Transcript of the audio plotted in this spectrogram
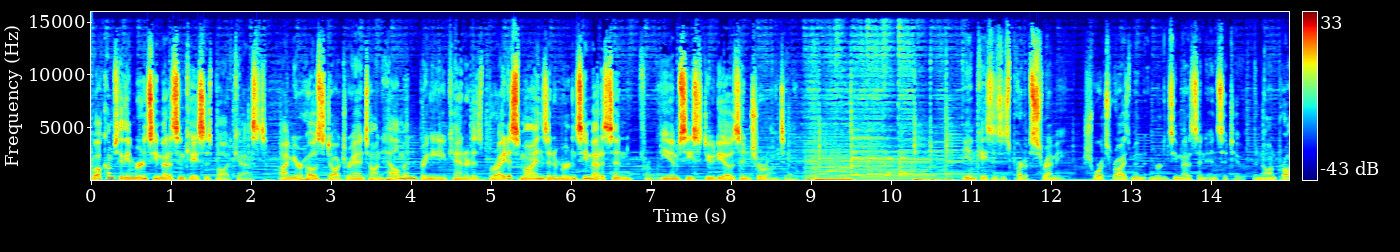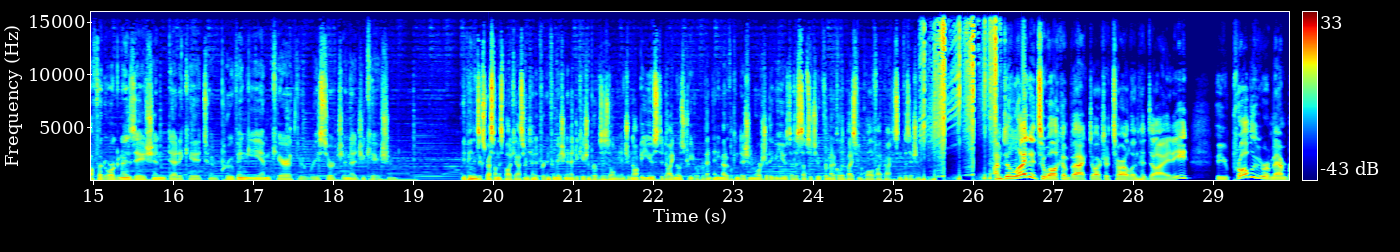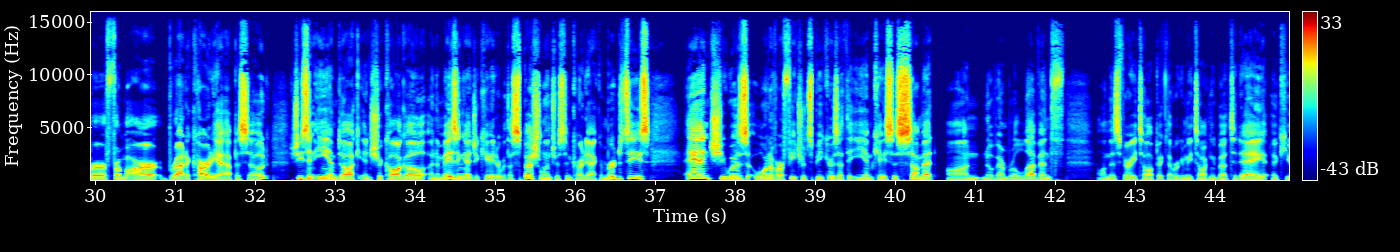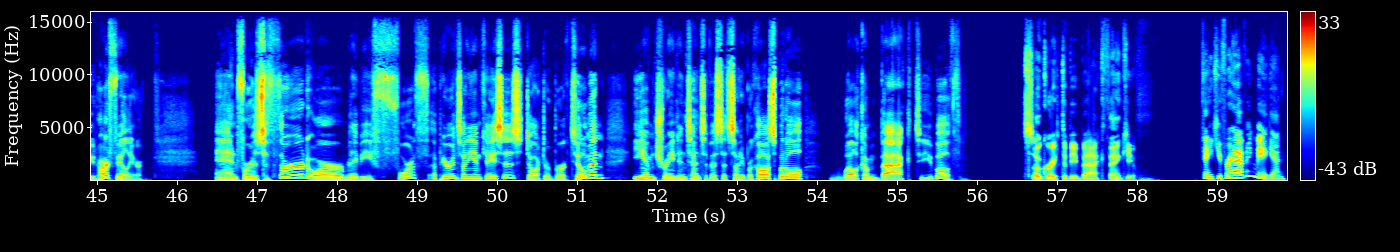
Welcome to the Emergency Medicine Cases Podcast. I'm your host, Dr. Anton Helman, bringing you Canada's brightest minds in emergency medicine from EMC Studios in Toronto. EM Cases is part of SREMI, Schwartz Reisman Emergency Medicine Institute, the nonprofit organization dedicated to improving EM care through research and education. The opinions expressed on this podcast are intended for information and education purposes only and should not be used to diagnose, treat, or prevent any medical condition, nor should they be used as a substitute for medical advice from a qualified practicing physician. I'm delighted to welcome back Dr. Tarlan Hedayati, who you probably remember from our bradycardia episode. She's an EM doc in Chicago, an amazing educator with a special interest in cardiac emergencies, and she was one of our featured speakers at the EM Cases Summit on November 11th on this very topic that we're going to be talking about today acute heart failure. And for his third or maybe fourth appearance on EM cases, Dr. Bourke Tillmann, EM trained intensivist at Sunnybrook Hospital. Welcome back to you both. So great to be back. Thank you. Thank you for having me again.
